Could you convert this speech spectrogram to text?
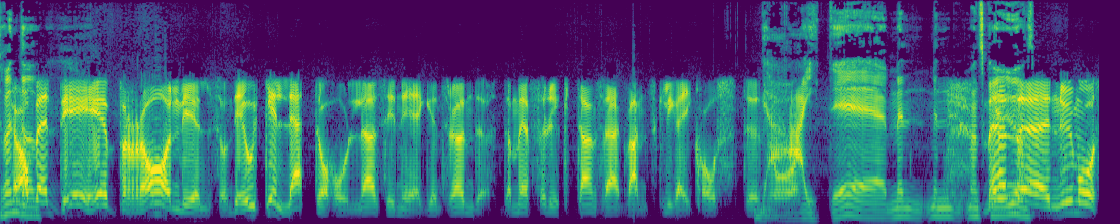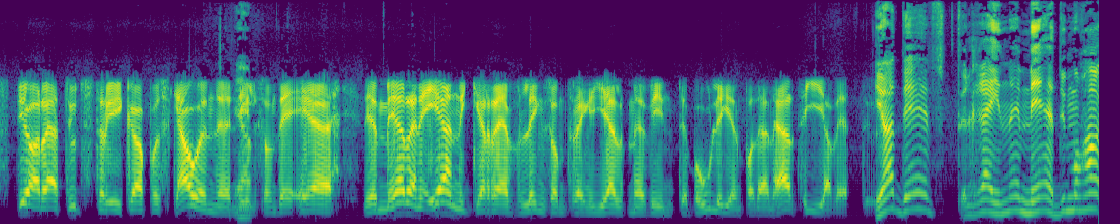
mennesker Ja, men det er bra, Nilsson. Det er jo ikke lett å holde sin egen trønder. De er fryktansvært vanskelige i kosten. Ja, nei, det er Men, men man skal Men jo eh, nå måtte jeg rett ut stryke på skauen, Nilsson. Ja. Det, er, det er mer enn én grevling som trenger hjelp med vinterboligen på denne tida, vet du. Ja, det regner jeg med. Du må ha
